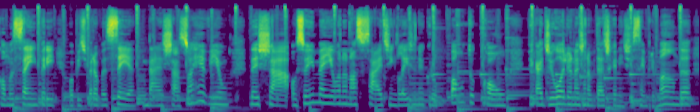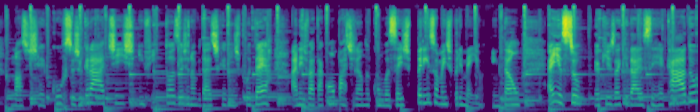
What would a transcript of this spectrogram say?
Como sempre, vou pedir para você deixar sua review, deixar o seu e-mail no nosso site inglêsdenecru.com, ficar de olho nas novidades que a gente sempre manda, nossos recursos grátis, enfim, todas as novidades que a gente puder, a gente vai estar compartilhando com vocês, principalmente por e-mail. Então, é isso. Eu quis aqui dar esse recado.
